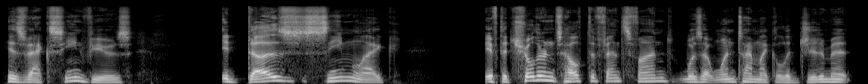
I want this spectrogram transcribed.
his vaccine views, it does seem like if the Children's Health Defense Fund was at one time like a legitimate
